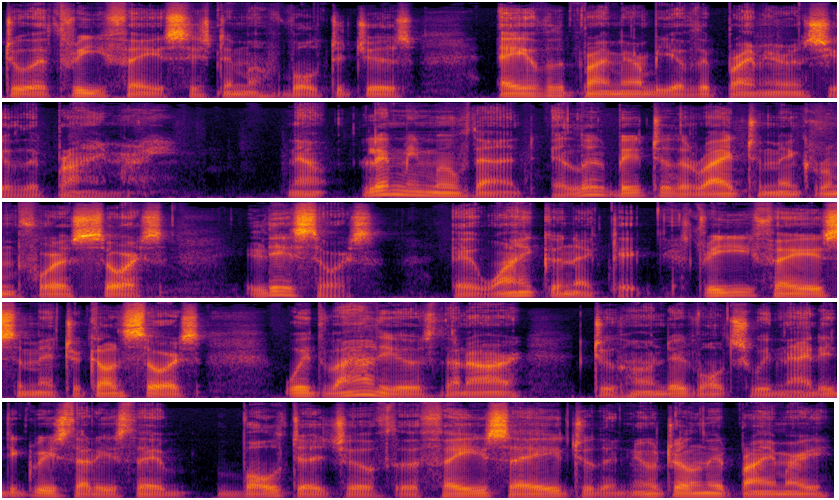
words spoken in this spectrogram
to a three-phase system of voltages A of the primary, B of the primary, and C of the primary. Now, let me move that a little bit to the right to make room for a source. This source, a Y-connected three-phase symmetrical source with values that are 200 volts with 90 degrees, that is the voltage of the phase A to the neutral in the primary,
